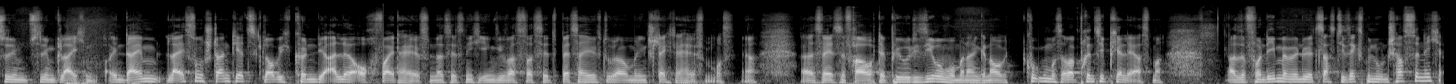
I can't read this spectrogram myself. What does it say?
zu dem, zu dem gleichen. In deinem Leistungsstand jetzt, glaube ich, können dir alle auch weiterhelfen. Das ist jetzt nicht irgendwie was, was jetzt besser hilft oder unbedingt schlechter helfen muss. Ja? Das wäre jetzt eine Frage auch der Priorisierung, wo man dann genau gucken muss, aber prinzipiell erstmal. Also von dem her, wenn du jetzt sagst, die sechs Minuten schaffst du nicht,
